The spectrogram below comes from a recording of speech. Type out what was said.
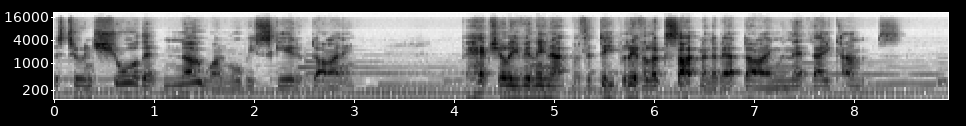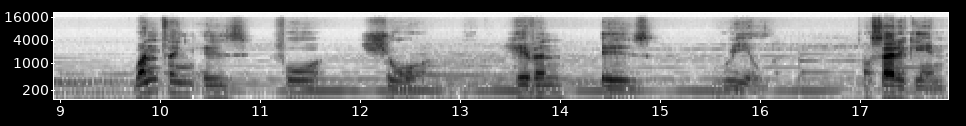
is to ensure that no one will be scared of dying Perhaps you'll even end up with a deep level of excitement about dying when that day comes. One thing is for sure heaven is real. I'll say it again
